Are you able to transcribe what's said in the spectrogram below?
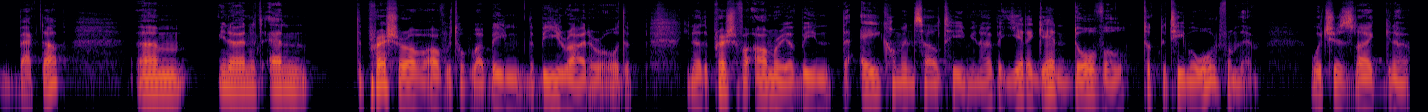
backed up. Um, you know, and it, and the pressure of, of we talked about being the B rider or the, you know, the pressure for Amaury of being the A Commencal team. You know, but yet again, Dorval took the team award from them which is like, you know,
